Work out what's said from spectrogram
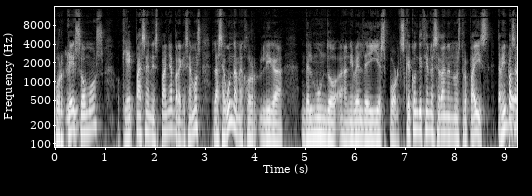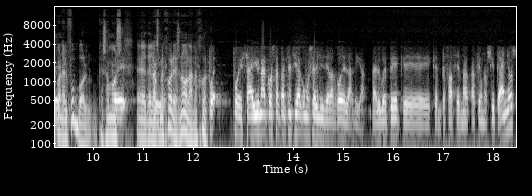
por qué somos o qué pasa en España para que seamos la segunda mejor liga del mundo a nivel de eSports. ¿Qué condiciones se dan en nuestro país? También pasa pues con el fútbol, que somos pues, eh, de las mejores, ¿no? La mejor. Pues, pues, hay una cosa tan sencilla como es el liderazgo de la liga. La LVP, que, que empezó hace, hace unos siete años,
